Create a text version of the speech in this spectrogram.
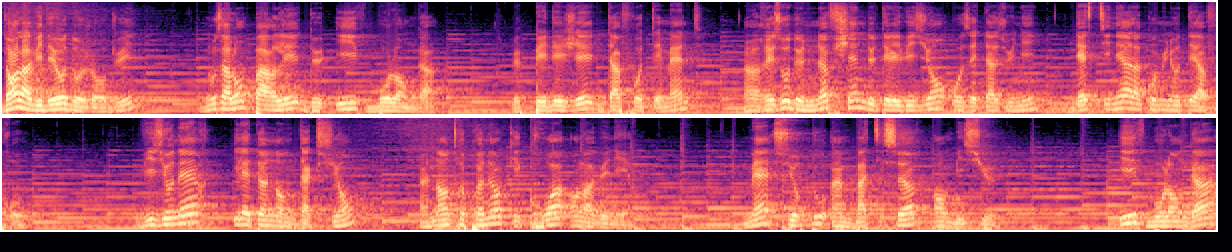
Dans la vidéo d'aujourd'hui, nous allons parler de Yves Bolonga, le PDG d'Afrotainment, un réseau de 9 chaînes de télévision aux États-Unis destiné à la communauté afro. Visionnaire, il est un homme d'action, un entrepreneur qui croit en l'avenir, mais surtout un bâtisseur ambitieux. Yves Bolonga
